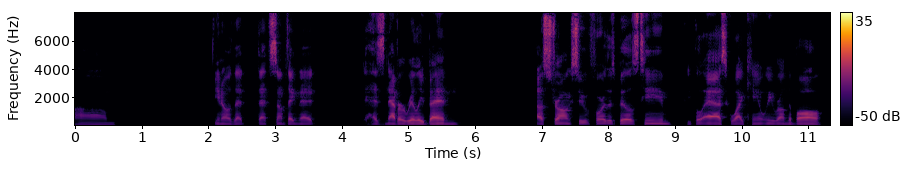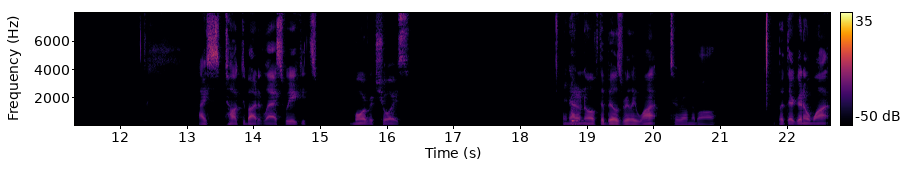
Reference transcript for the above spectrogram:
Um, you know that that's something that has never really been a strong suit for this Bills team. People ask why can't we run the ball. I talked about it last week. It's more of a choice. And I don't know if the Bills really want to run the ball, but they're going to want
